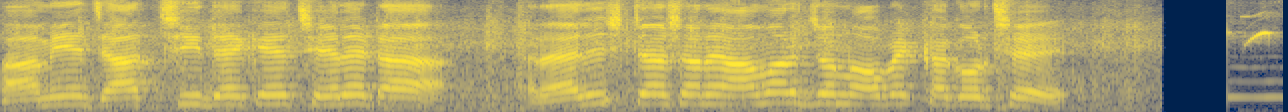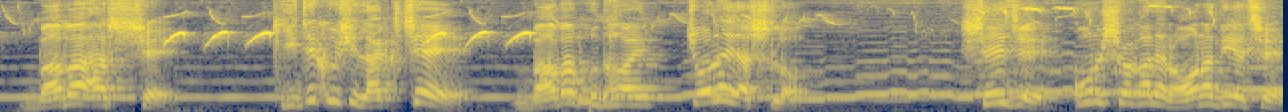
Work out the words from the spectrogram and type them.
আমি যাচ্ছি দেখে ছেলেটা রেল স্টেশনে আমার জন্য অপেক্ষা করছে। বাবা আসছে। কি যে খুশি লাগছে। বাবা বোধহয় চলে আসলো। সেই যে কোন সকালে রওনা দিয়েছে।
